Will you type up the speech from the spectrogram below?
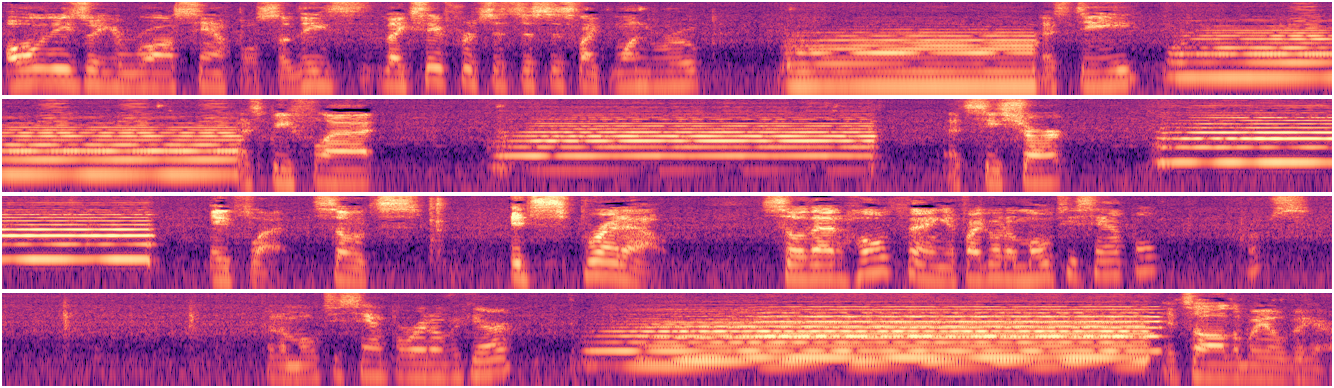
all of these are your raw samples. So these, like say for instance, this is like one group. That's D. That's B flat. C sharp. A flat. So it's it's spread out. So that whole thing, if I go to multi-sample, oops, go to multi-sample right over here. It's all the way over here.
